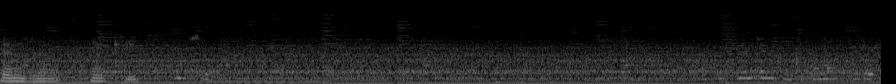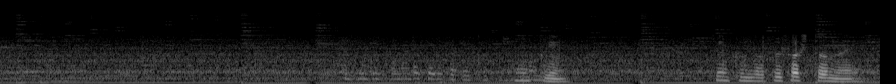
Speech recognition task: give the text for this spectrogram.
全然平気。くん。ケン君が当てたね。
